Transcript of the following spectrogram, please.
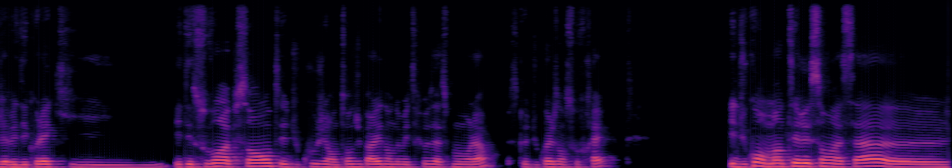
j'avais des collègues qui étaient souvent absentes et du coup, j'ai entendu parler d'endométriose à ce moment-là parce que du coup, elles en souffraient. Et du coup, en m'intéressant à ça, euh,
